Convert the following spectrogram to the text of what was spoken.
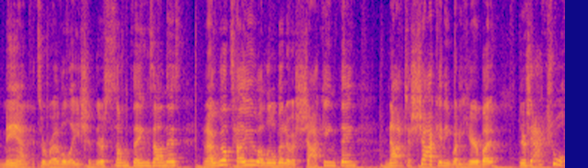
man, it's a revelation. There's some things on this, and I will tell you a little bit of a shocking thing, not to shock anybody here, but there's actual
